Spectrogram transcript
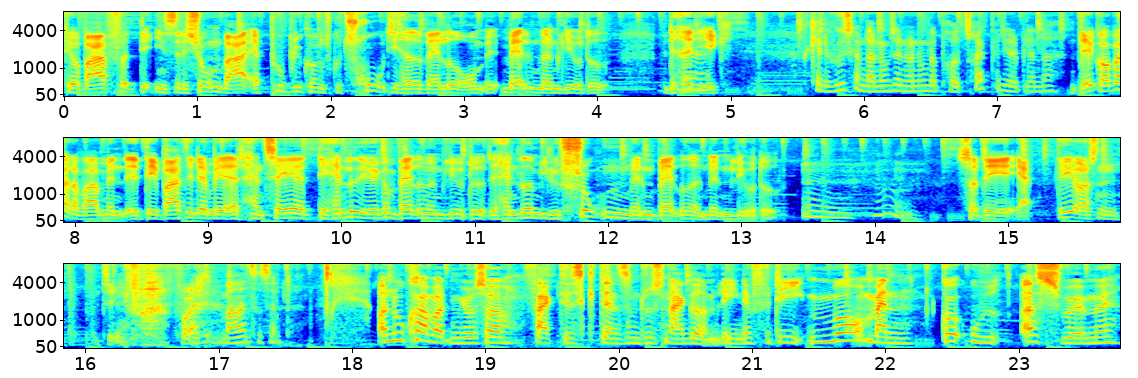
Det var bare for, det, installationen var, at publikum skulle tro, de havde valget over mellem, mellem liv og død. Men det havde Ja. de ikke. Kan du huske, om der nogensinde var nogen, der prøvede at trykke på de der blender? Det kan godt være, der var, men øh, det er bare det der med, at han sagde, at det handlede jo ikke om valget mellem liv og død. Det handlede om illusionen mellem valget mellem liv og død. Mm. Hmm. Så det, ja, det er også en ting for, for det meget interessant. Og nu kommer den jo så faktisk, den som du snakkede om, Lene. Fordi må man gå ud og svømme,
